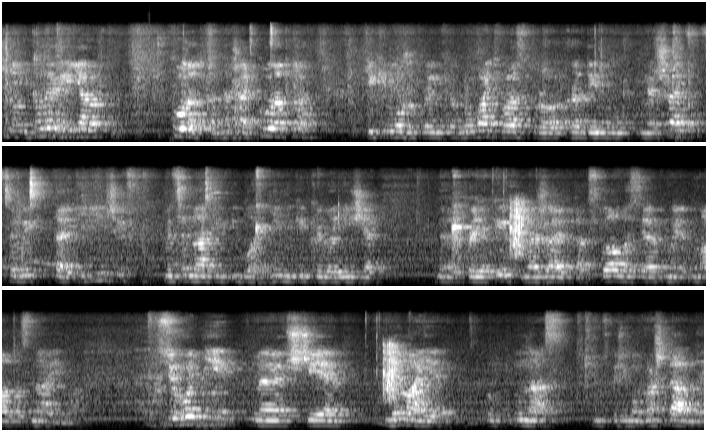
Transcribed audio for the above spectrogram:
Шановні колеги, я коротко, на жаль, коротко, тільки можу проінформувати вас про родину Мершайцевих та інших меценатів і благодійників Криворіжжя, е, про яких, на жаль, так склалося, ми мало знаємо. Сьогодні е, ще немає у- у нас, ну, скажімо, масштабного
